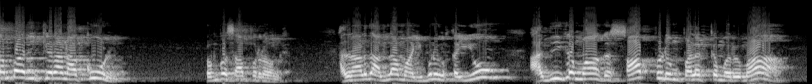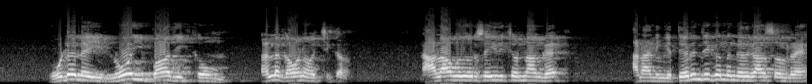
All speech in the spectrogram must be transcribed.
சம்பாதிக்கிறான் அக்கூல். ரொம்ப சாப்பிடுறவங்க. அதனாலதான் அல்லாமா இப்னுல் கையும் அதிகமாக சாப்பிடும் பழக்கம் வருமா? உடலை நோய் பாதிக்கும். நல்ல கவனம் வச்சுக்கணும். நாலாவது ஒரு செய்தி சொன்னாங்க. ஆனா நீங்க தெரிஞ்சுக்கணுங்கிறதுக்காக சொல்றேன்.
